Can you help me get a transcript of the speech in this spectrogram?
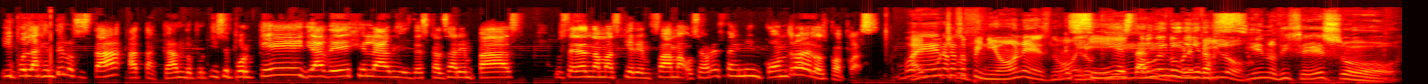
y pues la gente los está atacando, porque dice, ¿por qué ya déjela des- descansar en paz? Ustedes nada más quieren fama, o sea, ahora están en contra de los papás. Hay muchas opiniones, ¿no? Sí, están divididos. ¿Quién nos dice eso?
